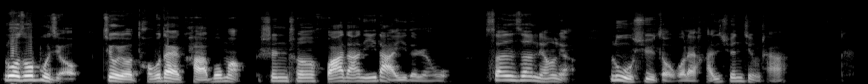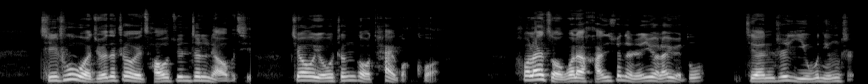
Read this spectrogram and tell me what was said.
落座不久，就有头戴卡布帽、身穿华达尼大衣的人物三三两两陆续走过来寒暄敬茶。起初我觉得这位曹军真了不起，交游真够太广阔了。后来走过来寒暄的人越来越多。简直已无宁止，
